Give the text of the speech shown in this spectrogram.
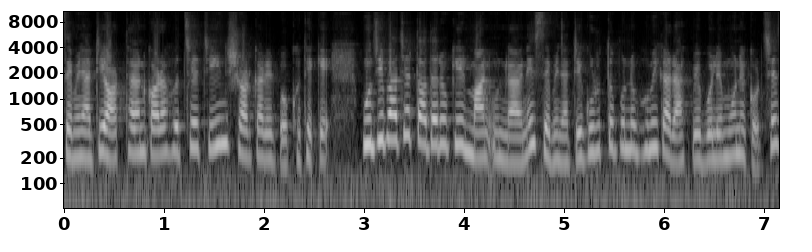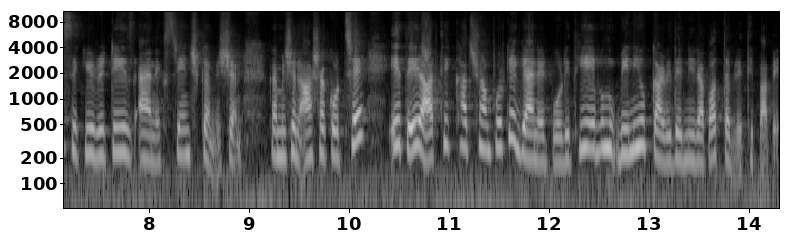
সেমিনারটি অর্থায়ন করা হচ্ছে চীন সরকারের পক্ষ থেকে। পুঁজিবাজার তদারকির মান উন্নয়নে সেমিনারটি গুরুত্বপূর্ণ ভূমিকা রাখবে বলে মনে করছে Securities and Exchange Commission commission আশা করছে এতে আর্থিক খাত সম্পর্কে জ্ঞানের পরিধি এবং বিনিয়োগকারীদের নিরাপত্তা বৃদ্ধি পাবে।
